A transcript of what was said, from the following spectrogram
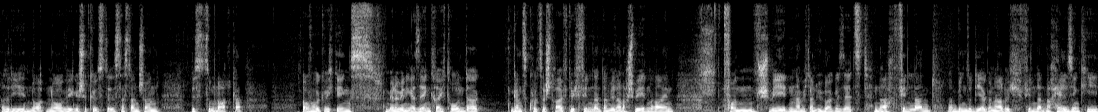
also die nordnorwegische Küste ist das dann schon, bis zum Nordkap. Auf dem Rückweg ging es mehr oder weniger senkrecht runter, ganz kurzer Streif durch Finnland, dann wieder nach Schweden rein. Von Schweden habe ich dann übergesetzt nach Finnland, dann bin so diagonal durch Finnland nach Helsinki,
